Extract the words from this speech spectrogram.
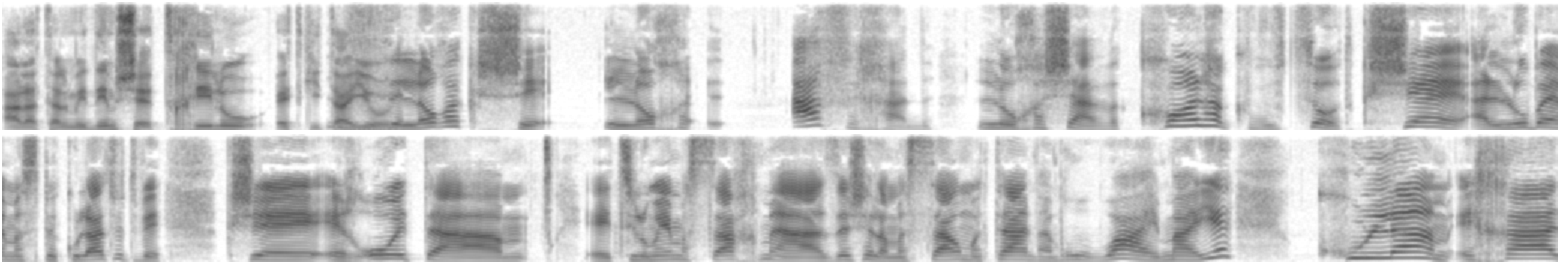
על התלמידים שהתחילו את כיתה י'. זה לא רק שלא... אף אחד לא חשב, כל הקבוצות, כשעלו בהם הספקולציות וכשהראו את הצילומי מסך מהזה של המשא ומתן ואמרו, וואי, מה יהיה? כולם, אחד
